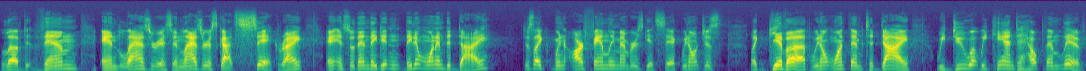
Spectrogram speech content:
loved them and Lazarus. And Lazarus got sick, right? And, and so then they didn't, they didn't want him to die. Just like when our family members get sick, we don't just like give up. We don't want them to die we do what we can to help them live.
